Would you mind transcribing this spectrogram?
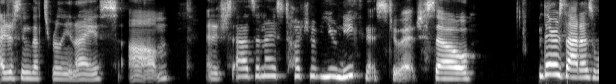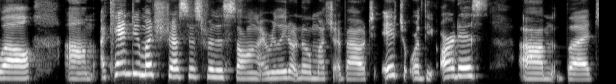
I just think that's really nice. Um, and it just adds a nice touch of uniqueness to it. So there's that as well. Um, I can't do much justice for this song. I really don't know much about it or the artist. Um, but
